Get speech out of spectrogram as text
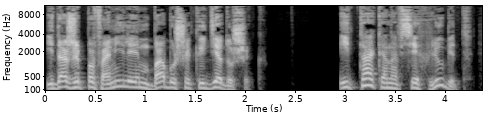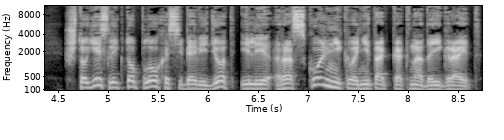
и даже по фамилиям бабушек и дедушек. И так она всех любит, что если кто плохо себя ведет или Раскольникова не так, как надо играет,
